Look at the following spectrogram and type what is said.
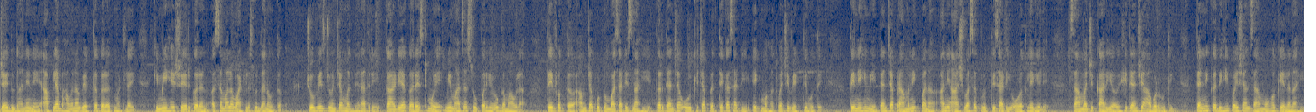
जय दुधानेने आपल्या भावना व्यक्त करत म्हटलंय की मी हे शेअर करन असं मला वाटलं सुद्धा नव्हतं. चोवीस जूनच्या मध्यरात्री कार्डियाक अरेस्टमुळे मी माझा सुपरहिरो गमावला. ते फक्त आमच्या कुटुंबासाठीच नाही तर त्यांच्या ओळखीच्या प्रत्येकासाठी एक महत्त्वाची व्यक्ती होते. ते नेहमी त्यांच्या प्रामाणिकपणा आणि आश्वासक वृत्तीसाठी ओळखले गेले. सामाजिक कार्य ही त्यांची आवड होती. त्यांनी कधीही पैशांचा मोह केला नाही.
